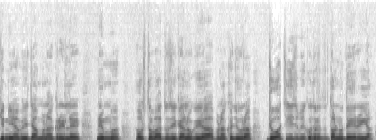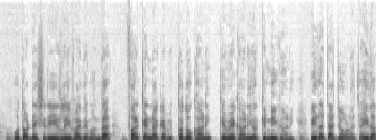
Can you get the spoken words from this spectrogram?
ਜਿੰਨੀਆਂ ਵੀ ਜਾਮਣਾ, ਕਰੇਲੇ, ਨਿੰਮ, ਉਸ ਤੋਂ ਬਾਅਦ ਤੁਸੀਂ ਕਹਿ ਲਓ ਕਿ ਆਪਣਾ ਖਜੂਰਾ, ਜੋ ਚੀਜ਼ ਵੀ ਕੁਦਰਤ ਤੁਹਾਨੂੰ ਦੇ ਰਹੀ ਆ, ਉਹ ਤੁਹਾਡੇ ਸਰੀਰ ਲਈ ਫਾਇਦੇਮੰਦ ਹੈ ਫ਼ਰਕ ਇੰਨਾ ਕਿ ਵੀ ਕਦੋਂ ਖਾਣੀ, ਕਿਵੇਂ ਖਾਣੀ ਔਰ ਕਿੰਨੀ ਖਾਣੀ, ਇਹਦਾ ਚੱਜ ਹੋਣਾ ਚਾਹੀਦਾ।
